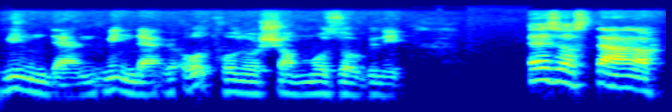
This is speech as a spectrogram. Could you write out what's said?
minden, minden, otthonosan mozogni. Ez aztán a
